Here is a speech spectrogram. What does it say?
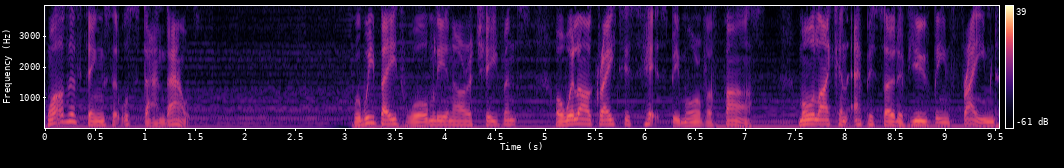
what are the things that will stand out? Will we bathe warmly in our achievements, or will our greatest hits be more of a farce, more like an episode of You've Been Framed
